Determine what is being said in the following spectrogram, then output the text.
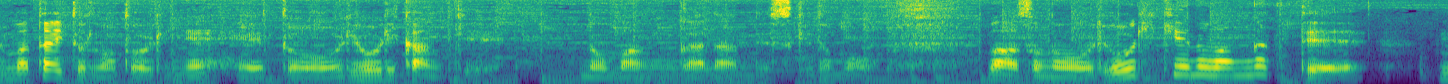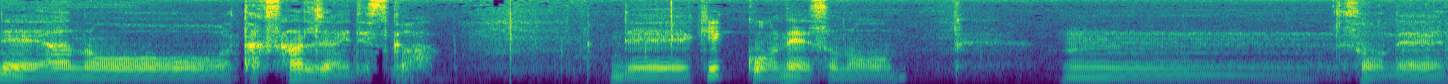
う、まあ、タイトルの通りね、えーと、料理関係の漫画なんですけどもまあその料理系の漫画ってねあのー、たくさんあるじゃないですか。で結構ねそのうーんそうね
